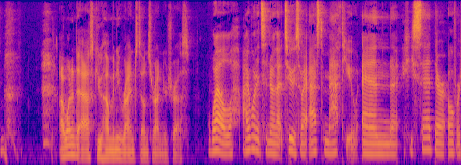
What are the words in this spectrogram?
I wanted to ask you how many rhinestones are on your dress. Well, I wanted to know that too, so I asked Matthew, and he said there are over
